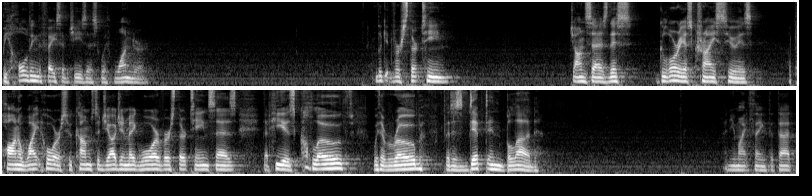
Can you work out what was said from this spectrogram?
beholding the face of Jesus with wonder. Look at verse 13. John says, This glorious Christ who is upon a white horse, who comes to judge and make war, verse 13 says that he is clothed with a robe that is dipped in blood. And you might think that that,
